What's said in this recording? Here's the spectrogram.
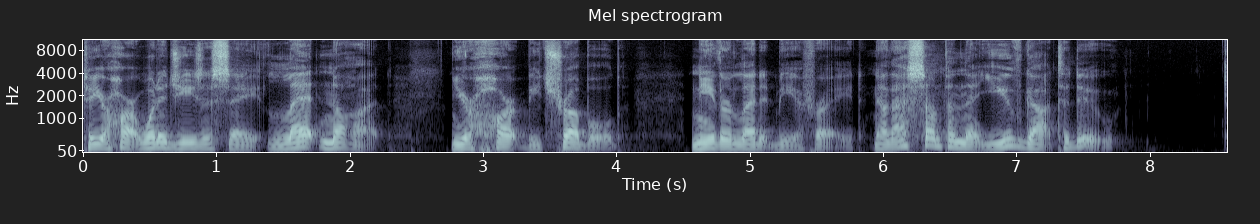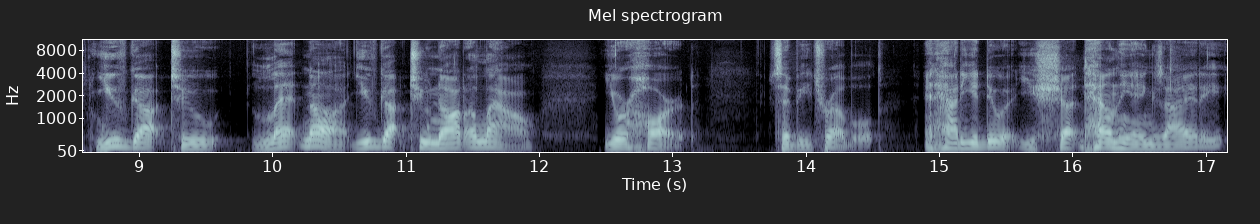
to your heart. What did Jesus say? Let not your heart be troubled, neither let it be afraid. Now, that's something that you've got to do. You've got to let not, you've got to not allow your heart to be troubled. And how do you do it? You shut down the anxiety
